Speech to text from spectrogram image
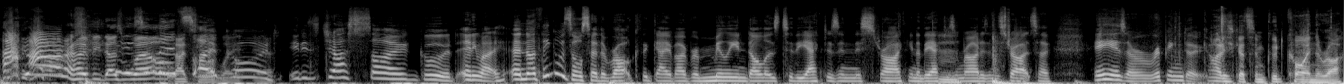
God, I hope he does well. It's That's so lovely, good. It is just so good. Anyway, and I think it was also The Rock that gave over a million dollars to the actors in this strike, you know, the actors mm. and writers in the strike. So he is a ripping dude. God, he's got some good coin, The Rock.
